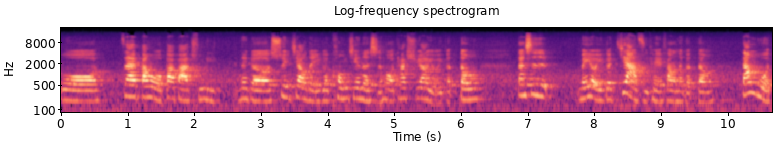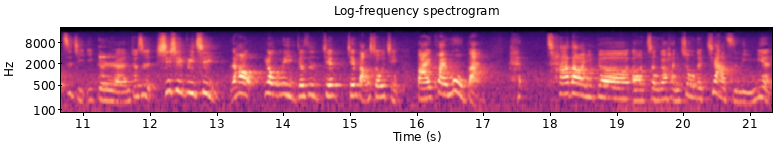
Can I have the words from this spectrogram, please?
我在帮我爸爸处理那个睡觉的一个空间的时候，他需要有一个灯，但是没有一个架子可以放那个灯。当我自己一个人，就是吸气闭气，然后用力，就是肩肩膀收紧，把一块木板。插到一个呃整个很重的架子里面，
